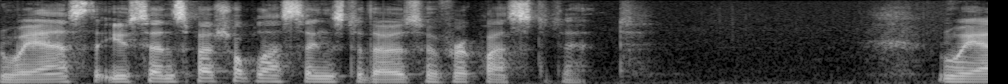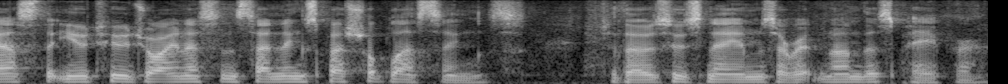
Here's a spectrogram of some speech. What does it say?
And we ask that you send special blessings to those who have requested it. And we ask that you too join us in sending special blessings to those whose names are written on this paper.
